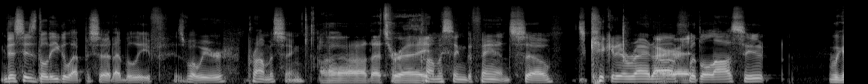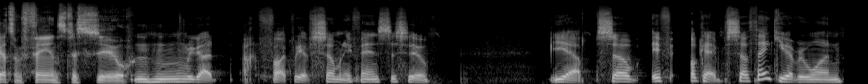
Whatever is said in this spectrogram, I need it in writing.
this is the legal episode, I believe, is what we were promising. Uh that's right. promising the fans. So it's kicking it right All off right. with a lawsuit. We got some fans to sue. Mm-hmm. We got oh, fuck. We have so many fans to sue. Yeah. So if okay, so thank you everyone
